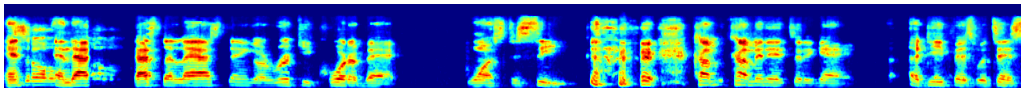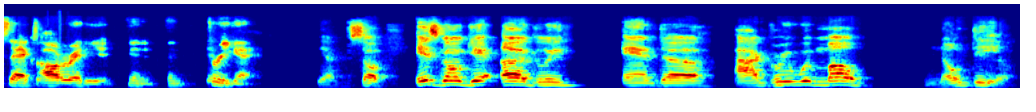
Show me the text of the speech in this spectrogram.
And so and that that's the last thing a rookie quarterback wants to see come, coming into the game. A defense with 10 sacks already in, in three games. Yeah. So it's gonna get ugly. And uh, I agree with Mo. No deal.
